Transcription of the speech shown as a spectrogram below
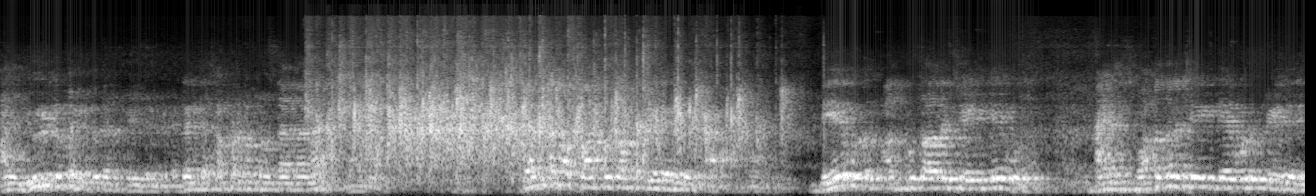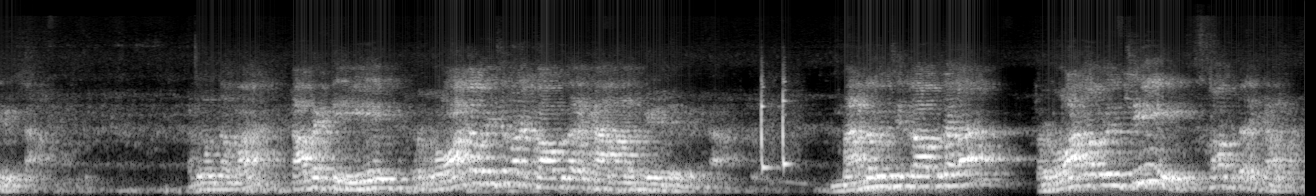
అది యూరిన్ పడిపోతుంది గంట సపడం అవుతారా ఎంత గొప్ప అద్భుతం చేయలేదు దేవుడు అద్భుతాలు చేయని దేవుడు. ఆయన స్వతలు చేయని దేవుడు పేరు బిడ్డ అర్థమవుతామా కాబట్టి రోగం నుంచి మన కాపుదల కావాలి పేరు బిడ్డ మన నుంచి కాపుదల రోగం నుంచి కాపుదల కావాలి.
